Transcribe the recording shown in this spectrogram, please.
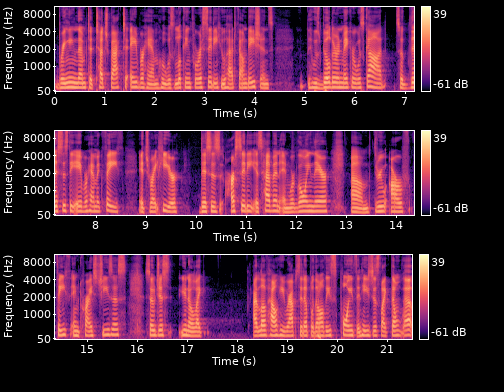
bringing them to touch back to Abraham, who was looking for a city who had foundations, whose builder and maker was God. So, this is the Abrahamic faith. It's right here. This is our city is heaven, and we're going there um, through our faith in Christ Jesus. So, just, you know, like I love how he wraps it up with all these points, and he's just like, "Don't uh,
